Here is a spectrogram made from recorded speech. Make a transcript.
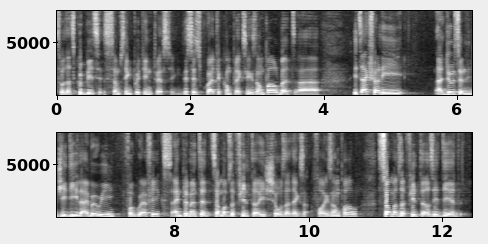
So that could be something pretty interesting. This is quite a complex example, but uh, it's actually, I do the GD library for graphics. I implemented some of the filters it shows that, ex for example. Some of the filters it did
